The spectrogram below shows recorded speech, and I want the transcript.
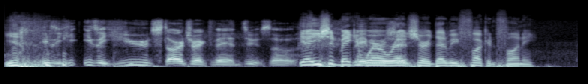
yeah, He's a, he's a huge Star Trek fan too. So yeah. You should make him wear a we red should. shirt. That'd be fucking funny.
